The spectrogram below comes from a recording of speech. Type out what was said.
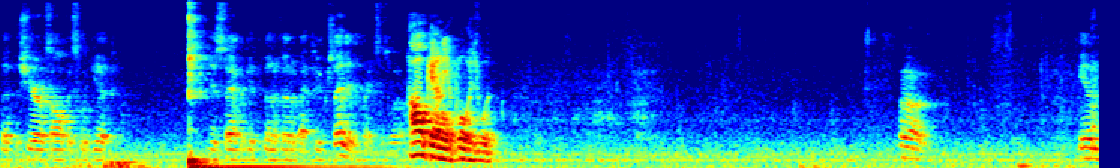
that the sheriff's office would get, his staff would get the benefit of that 2% increase as well? All county employees would. Uh, In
